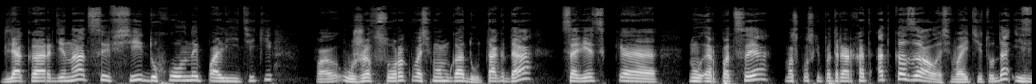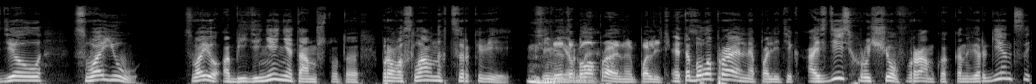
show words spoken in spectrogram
для координации всей духовной политики уже в 1948 году. Тогда советская, ну, РПЦ, Московский патриархат, отказалась войти туда и сделала свою свое объединение там что-то православных церквей. Всемирное. Это была правильная политика. Это была правильная политика. А здесь Хрущев в рамках конвергенции,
